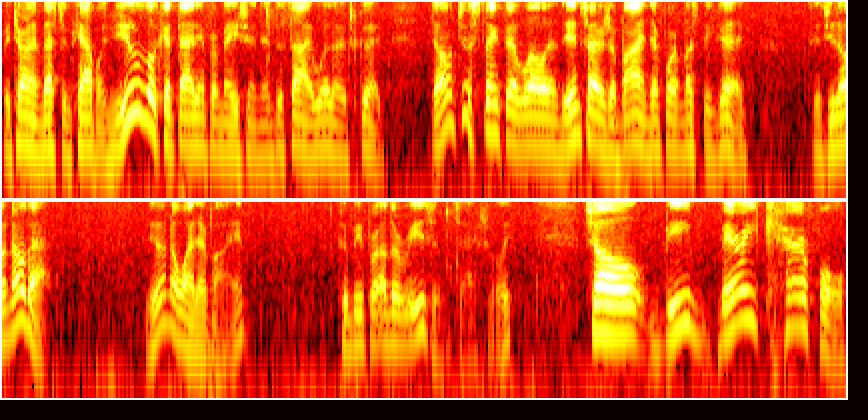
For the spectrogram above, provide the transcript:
return on invested capital. You look at that information and decide whether it's good. Don't just think that, well, the insiders are buying, therefore it must be good, because you don't know that. You don't know why they're buying. Could be for other reasons, actually. So be very careful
